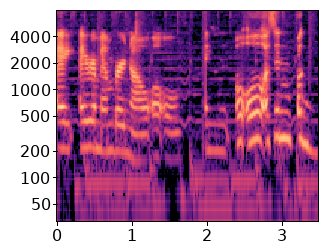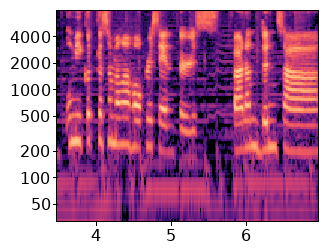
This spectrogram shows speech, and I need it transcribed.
I I remember now, oo. And, oo, as in, pag umikot ka sa mga hawker centers, parang dun sa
